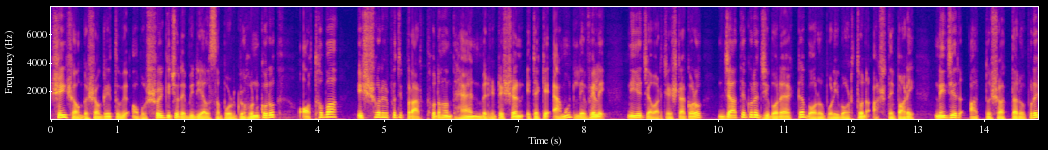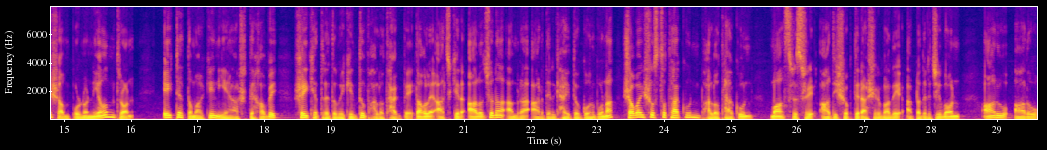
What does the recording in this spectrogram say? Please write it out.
সেই সঙ্গে সঙ্গে তুমি অবশ্যই কিছু রেমিডিয়াল সাপোর্ট গ্রহণ করো, অথবা ঈশ্বরের প্রতি প্রার্থনা, ধ্যান মেডিটেশন এটাকে এমন লেভেলে নিয়ে যাওয়ার চেষ্টা করো, যাতে করে জীবনে একটা বড় পরিবর্তন আসতে পারে। নিজের আত্মসত্তার উপরে সম্পূর্ণ নিয়ন্ত্রণ। এইটা তোমাকে নিয়ে আসতে হবে, সেই ক্ষেত্রে তুমি কিন্তু ভালো থাকবে। তাহলে আজকের আলোচনা আমরা আর দীর্ঘায়িত করব না। সবাই সুস্থ থাকুন, ভালো থাকুন। মা শ্রী শ্রী আদিশক্তির আশীর্বাদে আপনাদের জীবন আরও আরও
